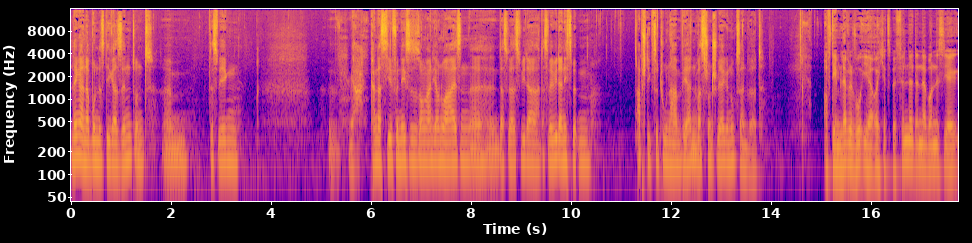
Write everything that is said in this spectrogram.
länger in der Bundesliga sind und ähm, deswegen äh, ja, kann das Ziel für nächste Saison eigentlich auch nur heißen, äh, dass wir es wieder, dass wir wieder nichts mit dem Abstieg zu tun haben werden, was schon schwer genug sein wird auf dem Level, wo ihr euch jetzt befindet in der Bundesliga,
